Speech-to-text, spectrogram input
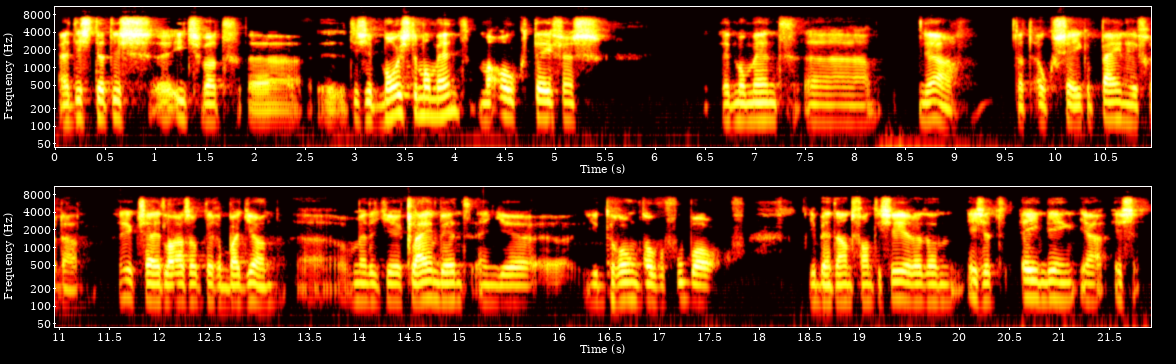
het is, dat is iets wat. het is het mooiste moment, maar ook tevens het moment. ja, dat ook zeker pijn heeft gedaan. Ik zei het laatst ook tegen Badjan. Uh, op het moment dat je klein bent en je, uh, je droomt over voetbal, of je bent aan het fantaseren, dan is het één ding, ja, is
